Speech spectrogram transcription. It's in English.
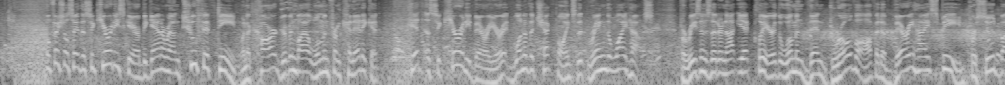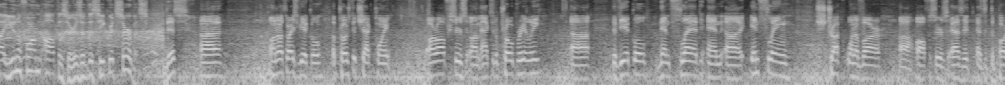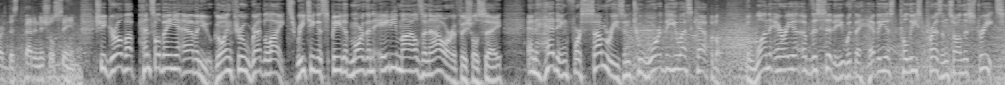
Officials say the security scare began around 2.15 when a car driven by a woman from Connecticut hit a security barrier at one of the checkpoints that ring the White House. For reasons that are not yet clear, the woman then drove off at a very high speed, pursued by uniformed officers of the Secret Service. This uh, unauthorized vehicle approached the checkpoint. Our officers um, acted appropriately. Uh, the vehicle then fled and uh, in fleeing struck one of our uh, officers as it as it departed this, that initial scene. She drove up Pennsylvania Avenue, going through red lights, reaching a speed of more than 80 miles an hour, officials say, and heading for some reason toward the U.S. Capitol, the one area of the city with the heaviest police presence on the streets.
